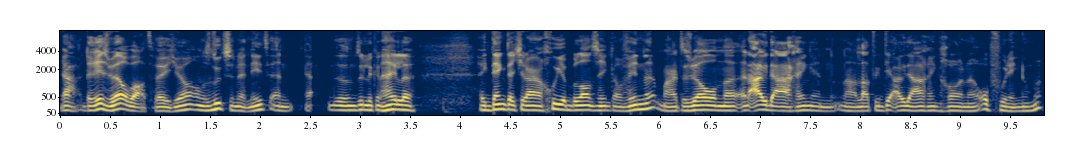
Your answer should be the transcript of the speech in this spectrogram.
ja, er is wel wat, weet je wel. Anders doet ze het niet. En ja, dat is natuurlijk een hele... Ik denk dat je daar een goede balans in kan vinden. Maar het is wel een, een uitdaging. En nou, laat ik die uitdaging gewoon uh, opvoeding noemen.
